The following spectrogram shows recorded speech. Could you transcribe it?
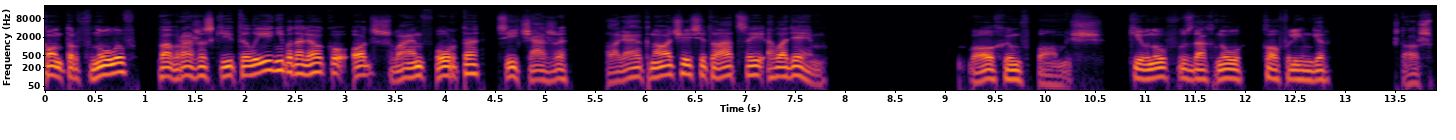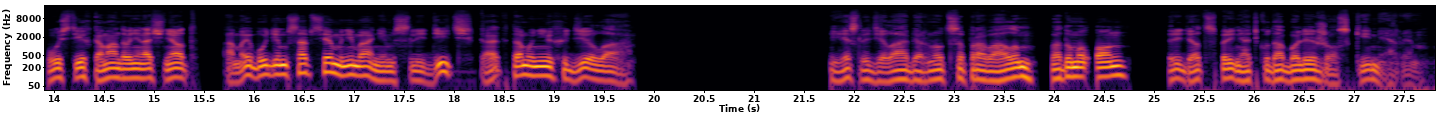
контрфнулов во вражеские тылы неподалеку от Швайнфурта сейчас же. Полагаю, к ночи ситуацией овладеем». «Бог им в помощь», — кивнув, вздохнул Хофлингер. «Что ж, пусть их командование начнет, а мы будем со всем вниманием следить, как там у них дела». «Если дела обернутся провалом», — подумал он, — «придется принять куда более жесткие меры».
